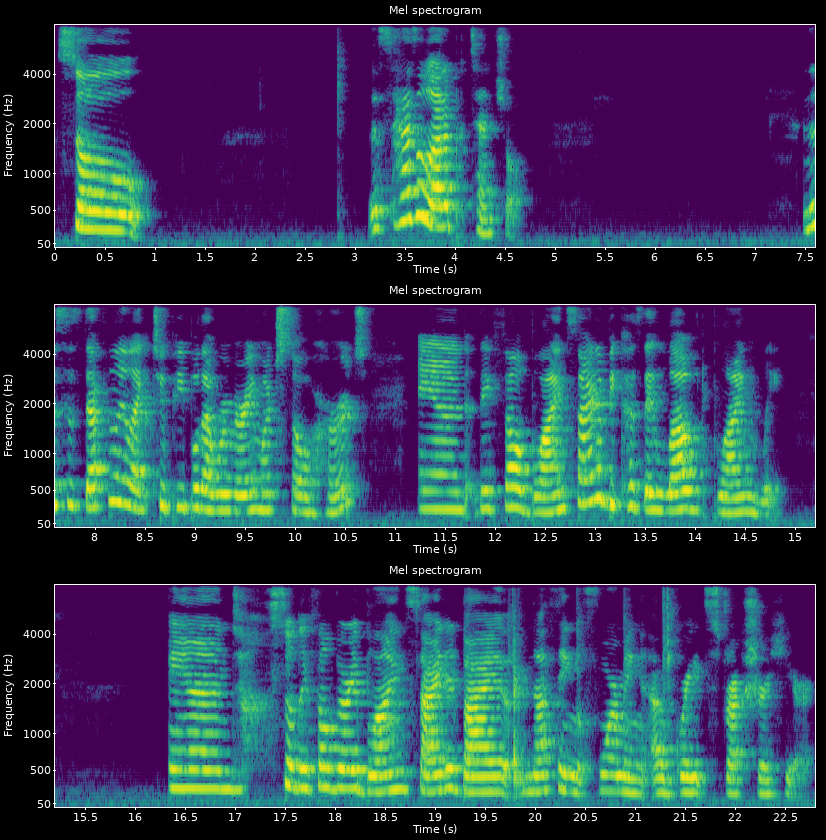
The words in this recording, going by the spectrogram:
So this has a lot of potential. And this is definitely like two people that were very much so hurt and they felt blindsided because they loved blindly. And so they felt very blindsided by nothing forming a great structure here.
